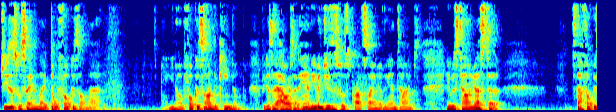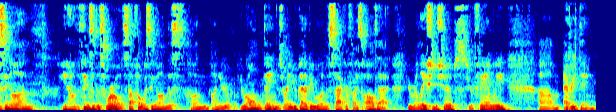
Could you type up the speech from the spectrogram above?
Jesus was saying like, don't focus on that. You know, focus on the kingdom because the hour is at hand. Even Jesus was prophesying of the end times. He was telling us to stop focusing on, you know, the things of this world. Stop focusing on this, on, on your, your own things, right? You've got to be willing to sacrifice all that. Your relationships, your family, um, everything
